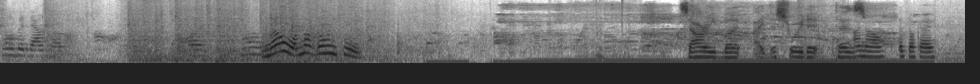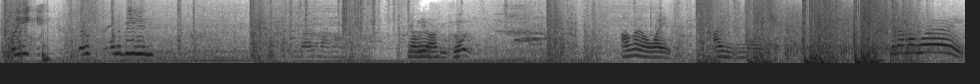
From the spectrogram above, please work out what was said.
A little bit down, love. no, I'm not going to. Sorry, but I destroyed it because. I know it's okay. Wait, no, I wanna be in. You guys not gonna listen. Yeah, we are. Going. I'm gonna wait. I know. Get out of my way!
